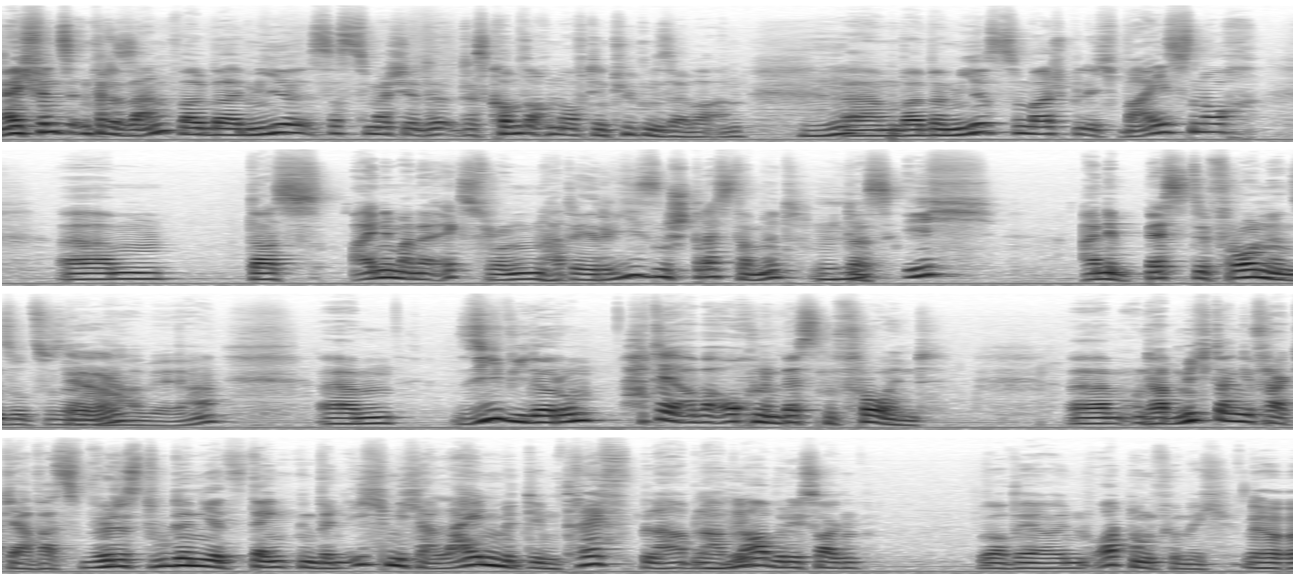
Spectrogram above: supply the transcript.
ja, ich find's interessant, weil bei mir ist das zum Beispiel, das kommt auch immer auf den Typen selber an. Ähm, weil bei mir ist zum Beispiel, ich weiß noch, ähm, dass eine meiner Ex-Freundinnen hatte riesen Stress damit, dass ich eine beste Freundin sozusagen Ja. habe. Ja? Ähm, sie wiederum hatte aber auch einen besten Freund. Ähm, und habe mich dann gefragt, ja, was würdest du denn jetzt denken, wenn ich mich allein mit dem treff, bla bla bla, würde ich sagen, ja, wäre in Ordnung für mich. Ja.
